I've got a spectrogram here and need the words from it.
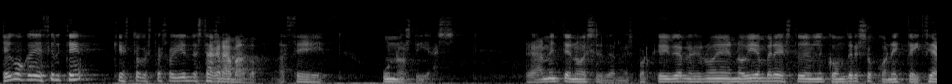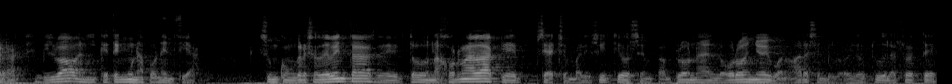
Tengo que decirte que esto que estás oyendo está grabado hace unos días. Realmente no es el viernes, porque hoy viernes 9 de noviembre estoy en el Congreso Conecta y Cierra, en Bilbao, en el que tengo una ponencia. Es un congreso de ventas de toda una jornada que se ha hecho en varios sitios, en Pamplona, en Logroño y bueno, ahora es en Bilbao. Yo tuve la suerte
